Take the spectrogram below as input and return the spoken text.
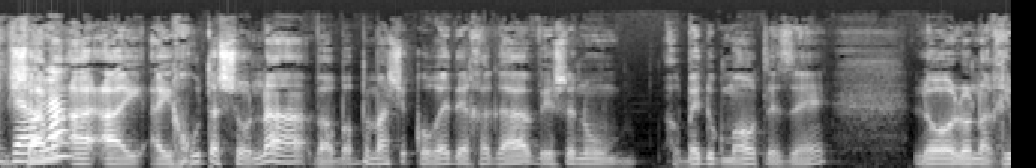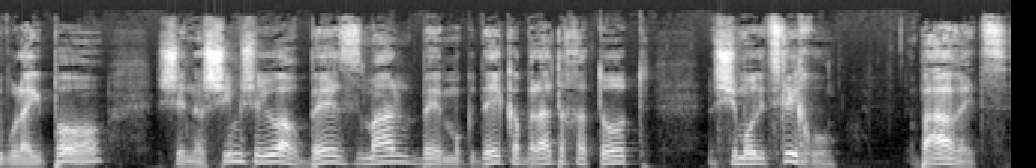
שם והעולם? ה- ה- האיכות השונה, והרבה במה שקורה דרך אגב, יש לנו הרבה דוגמאות לזה, לא, לא נרחיב אולי פה, שנשים שהיו הרבה זמן במוקדי קבלת החלטות, נשים מאוד הצליחו בארץ,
